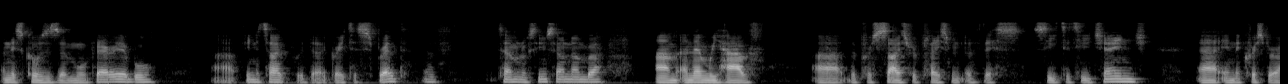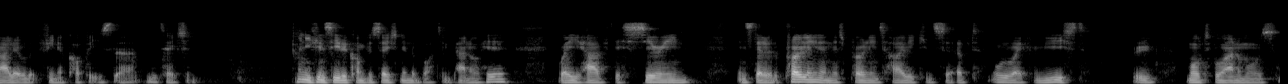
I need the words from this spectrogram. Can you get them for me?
and this causes a more variable uh, phenotype with a greater spread of terminal seam cell number. Um, and then we have uh, the precise replacement of this C to T change uh, in the CRISPR allele that phenocopies the mutation. And you can see the conversation in the bottom panel here, where you have this serine instead of the proline, and this proline is highly conserved all the way from yeast through multiple animals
